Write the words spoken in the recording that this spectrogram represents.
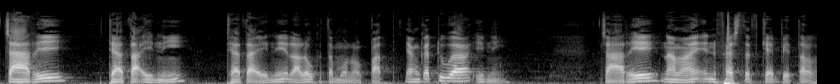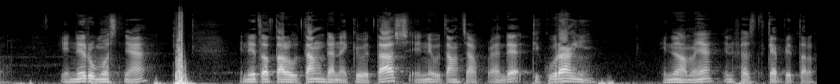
Cari data ini data ini lalu ketemu nopat. Yang kedua ini cari namanya invested capital ini rumusnya ini total utang dan ekuitas ini utang jangka pendek dikurangi ini namanya invested capital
